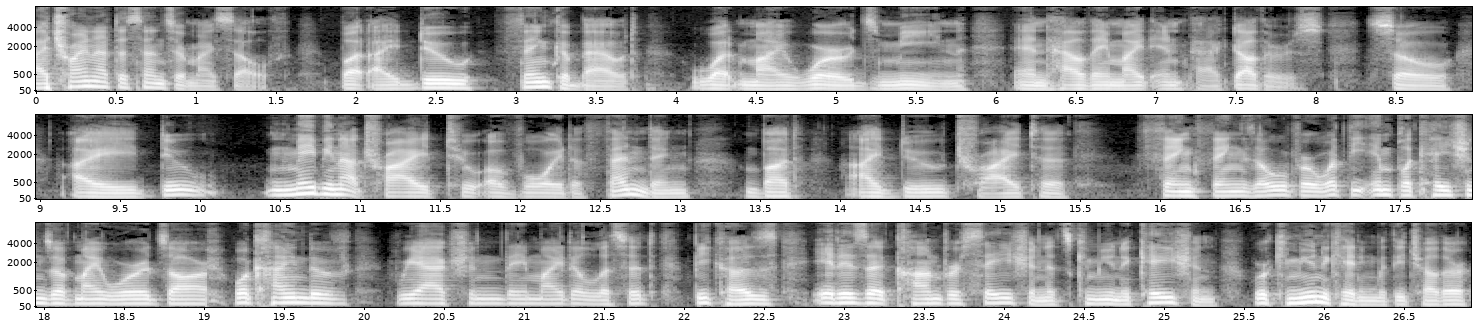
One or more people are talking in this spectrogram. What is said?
I try not to censor myself, but I do think about what my words mean and how they might impact others. So I do maybe not try to avoid offending, but I do try to think things over, what the implications of my words are, what kind of reaction they might elicit, because it is a conversation, it's communication. We're communicating with each other,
